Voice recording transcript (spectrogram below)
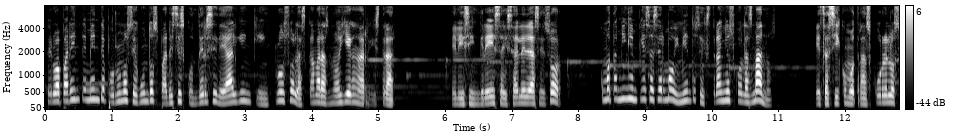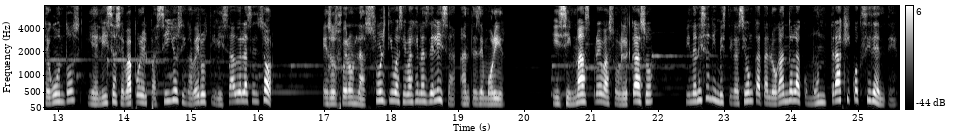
pero aparentemente por unos segundos parece esconderse de alguien que incluso las cámaras no llegan a registrar. Elisa ingresa y sale del ascensor, como también empieza a hacer movimientos extraños con las manos. Es así como transcurren los segundos y Elisa se va por el pasillo sin haber utilizado el ascensor. Esas fueron las últimas imágenes de Lisa antes de morir. Y sin más pruebas sobre el caso, finalizan la investigación catalogándola como un trágico accidente.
